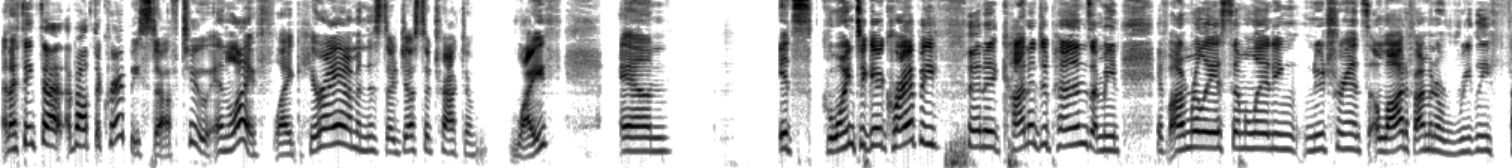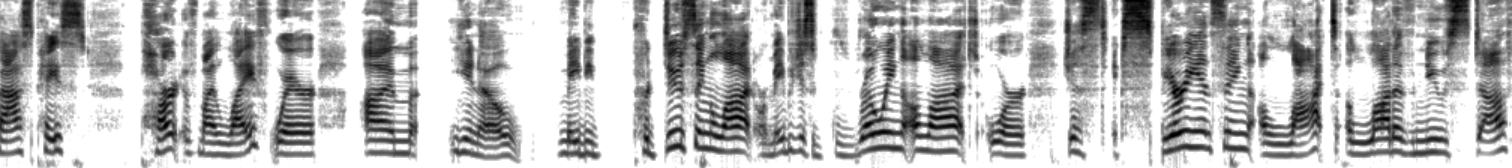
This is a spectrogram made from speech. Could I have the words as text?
And I think that about the crappy stuff too in life. Like, here I am in this digestive tract of life, and it's going to get crappy and it kind of depends. I mean, if I'm really assimilating nutrients a lot, if I'm in a really fast paced part of my life where I'm, you know, maybe producing a lot or maybe just growing a lot or just experiencing a lot, a lot of new stuff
